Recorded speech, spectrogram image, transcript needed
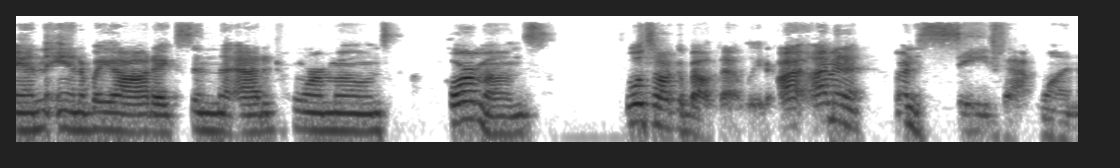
and the antibiotics and the added hormones hormones. We'll talk about that later. I, i'm gonna i'm gonna save that one.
